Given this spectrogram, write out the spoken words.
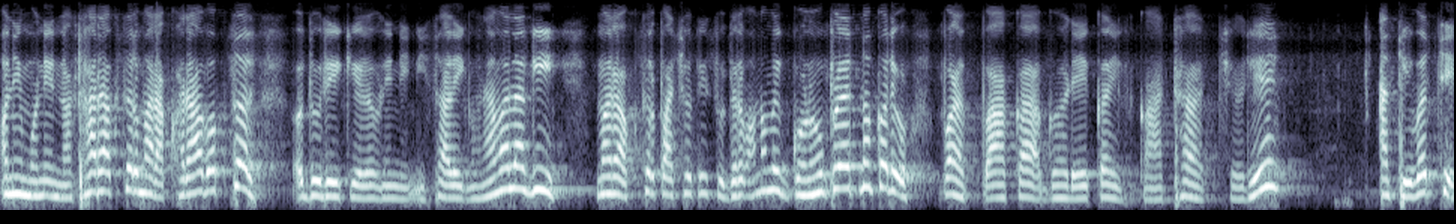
અને મને નઠાર અક્ષર, મારા ખરાબ અક્ષર, અધૂરી કેળવણીની નિશાળી ગણાવા લાગી. મારા અક્ષર પાછળથી સુધારવાનો મેં ઘણો પ્રયત્ન કર્યો, પણ પાકા ઘડે કંઈ કાંઠા ચડે? આ કહેવત છે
